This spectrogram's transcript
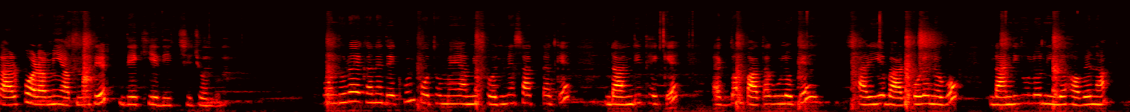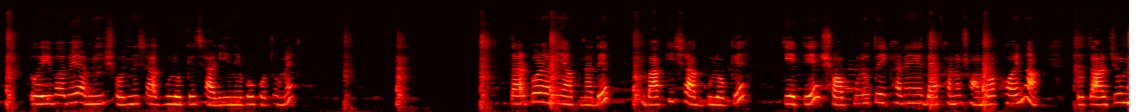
তারপর আমি আপনাদের দেখিয়ে দিচ্ছি, চলুন। বন্ধুরা, এখানে দেখুন, প্রথমে আমি সজনে শাকটাকে ডান্ডি থেকে একদম পাতাগুলোকে ছাড়িয়ে বার করে নেব। ডান্ডিগুলো নিলে হবে না। তো এইভাবে আমি সজনে শাকগুলোকে ছাড়িয়ে নেব প্রথমে। তারপর আমি আপনাদের বাকি শাকগুলোকে কেটে সবগুলো তো এখানে দেখানো সম্ভব হয় না, তো তার জন্য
